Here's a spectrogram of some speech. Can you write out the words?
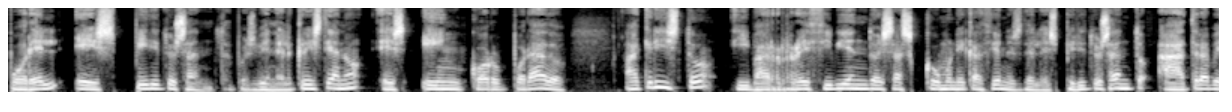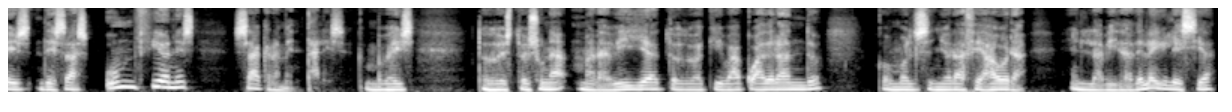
por el Espíritu Santo. Pues bien, el cristiano es incorporado a Cristo y va recibiendo esas comunicaciones del Espíritu Santo a través de esas unciones sacramentales. Como veis, todo esto es una maravilla, todo aquí va cuadrando, como el Señor hace ahora en la vida de la Iglesia,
